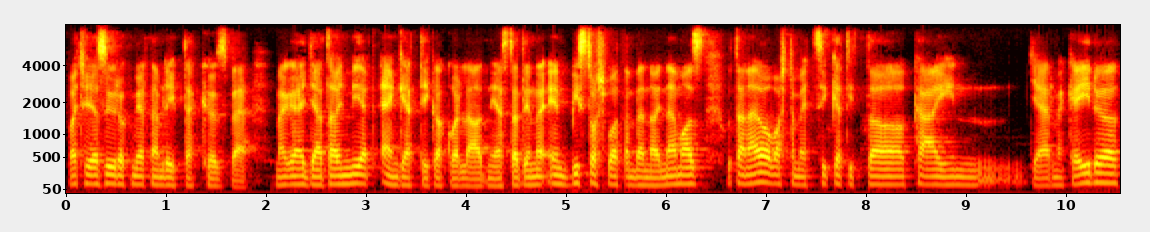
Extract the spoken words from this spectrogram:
vagy hogy az őrök miért nem léptek közbe, meg egyáltalán, hogy miért engedték akkor leadni ezt. Tehát én, én biztos voltam benne, hogy nem az. Utána elolvastam egy cikket itt a Káin gyermekeiről,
